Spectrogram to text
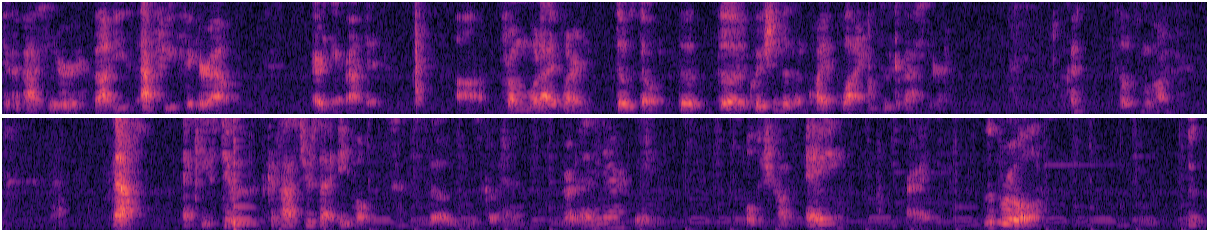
the capacitor values after you figure out everything around it. Um, from what I've learned, those don't the, the equation doesn't quite apply to the capacitor. Okay, so let's move on. Now, in case two, the capacitor is at 8 volts. So you can just go ahead and throw it in there. Boom. Voltage across A. Alright. Loop rule. Loop.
